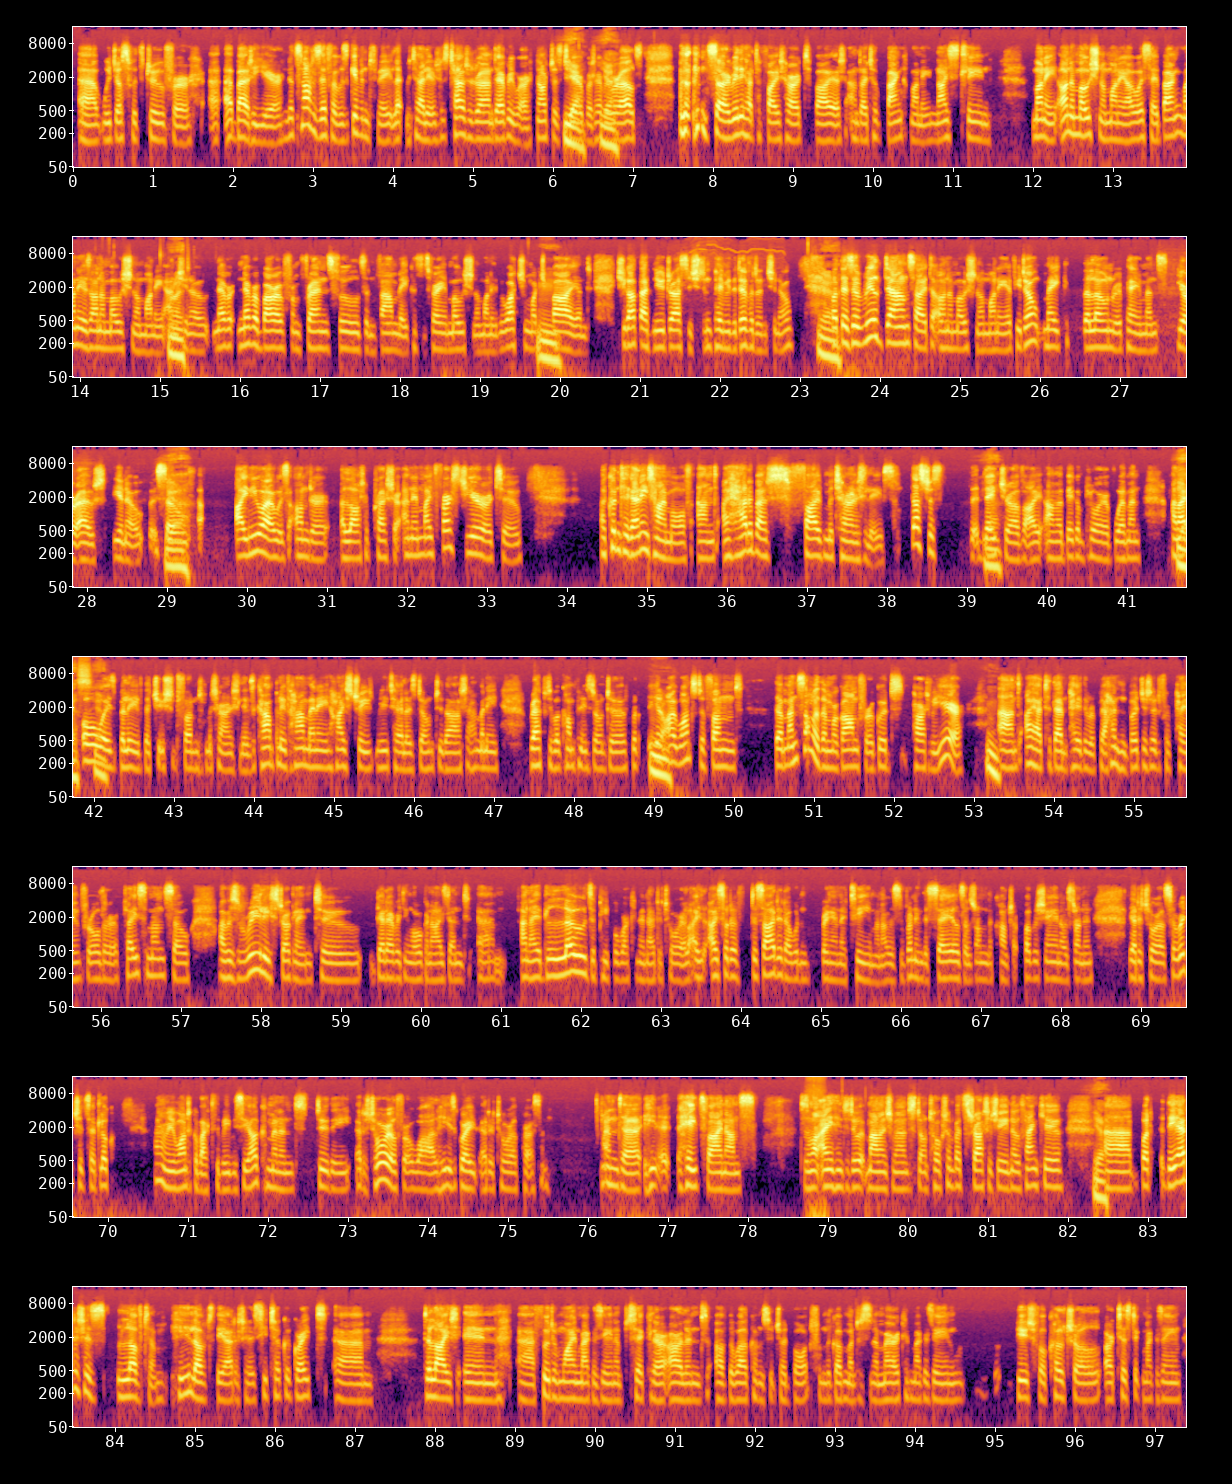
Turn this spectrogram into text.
uh, we just withdrew for uh, about a year. And it's not as if it was given to me, let me tell you, it was touted around everywhere, not just yeah, here, but everywhere yeah. else. so I really had to fight hard to buy it. And I took bank money, nice, clean money, unemotional money. I always say bank money is unemotional money. And, right. you know, never never borrow from friends, fools, and family because it's very emotional money. They'll be watching what mm. you buy. And she got that new dress and she didn't pay me the dividend, you know. Yeah. But there's a real downside to unemotional money. If you don't make the loan repayments, you're out, you know. So I knew I was under a lot of pressure. And in my first year or two, I couldn't take any time off, and I had about five maternity leaves. That's just the yeah. nature of I, am a big employer of women, and yes, I always yeah. believe that you should fund maternity leaves. I can't believe how many high street retailers don't do that, how many reputable companies don't do it. But mm. you know, mm. I wanted to fund them, and some of them were gone for a good part of a year. Mm. And I had to then pay the. I hadn't budgeted for paying for all the replacements, so I was really struggling to get everything organised. And um, and I had loads of people working in editorial. I, I sort of decided I wouldn't bring in a team, and I was running the sales, I was running the contract publishing, I was running the editorial. So Richard said, "Look, I don't really want to go back to the BBC. I'll come in and do the editorial for a while. He's a great editorial person." and uh, he uh, hates finance doesn't want anything to do with management. Don't talk to him about strategy. No, thank you. Yeah. Uh, but the editors loved him. He loved the editors. He took a great um, delight in uh, Food and Wine magazine, in particular, Ireland of the Welcomes, which I'd bought from the government. It's an American magazine, beautiful, cultural, artistic magazine.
